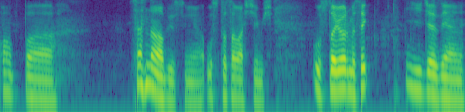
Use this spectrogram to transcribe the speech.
Hoppa. Sen ne yapıyorsun ya? Usta savaşçıymış. Usta görmesek yiyeceğiz yani.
